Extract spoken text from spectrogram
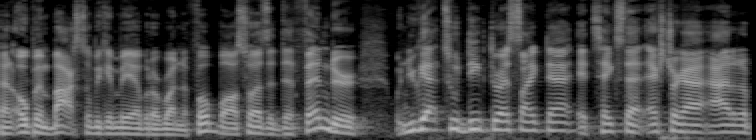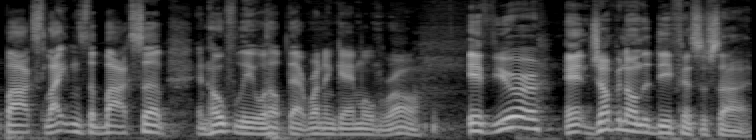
an open box so we can be able to run the football. So as a defender, when you got two deep threats like that, it takes that extra guy out of the box, lightens the box up, and hopefully it will help that running game overall. if you're and jumping on the defensive side,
